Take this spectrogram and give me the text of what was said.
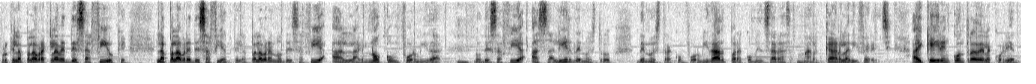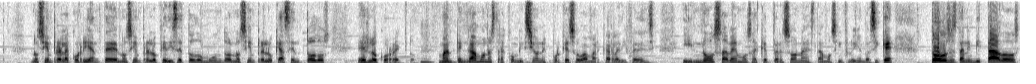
Porque la palabra clave es desafío, que la palabra es desafiante, la palabra nos desafía a la no conformidad, nos desafía a salir de, nuestro, de nuestra conformidad para comenzar a marcar la diferencia. Hay que ir en contra de la corriente. No siempre la corriente, no siempre lo que dice todo mundo, no siempre lo que hacen todos es lo correcto. Mantengamos nuestras convicciones porque eso va a marcar la diferencia. Y no sabemos a qué persona estamos influyendo. Así que todos están invitados,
